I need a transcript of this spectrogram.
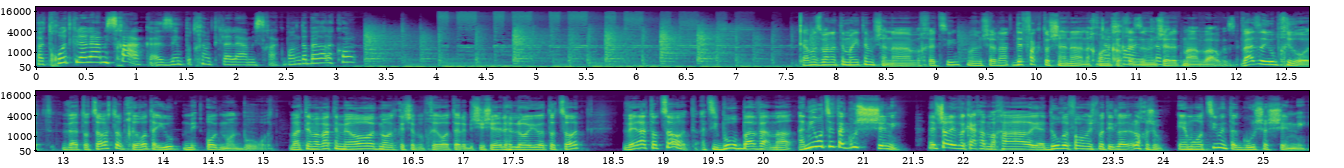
פתחו את כללי המשחק, אז אם פותחים את כללי המשחק, בואו נדבר על הכל. כמה זמן אתם הייתם? שנה וחצי בממשלה? דה פקטו שנה, נכון? נכון, אחרי זה. ממשלת מעבר וזה. ואז היו בחירות, והתוצאות של הבחירות היו מאוד מאוד ברורות. ואתם עבדתם מאוד מאוד קשה בבחירות האלה בשביל שאלה לא יהיו התוצאות, ואלה התוצאות. הציבור בא ואמר, אני רוצה את הגוש השני. אפשר להתווכח עד מחר, ידעו רפורמה משפטית, לא, לא חשוב. הם רוצים את הגוש השני.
